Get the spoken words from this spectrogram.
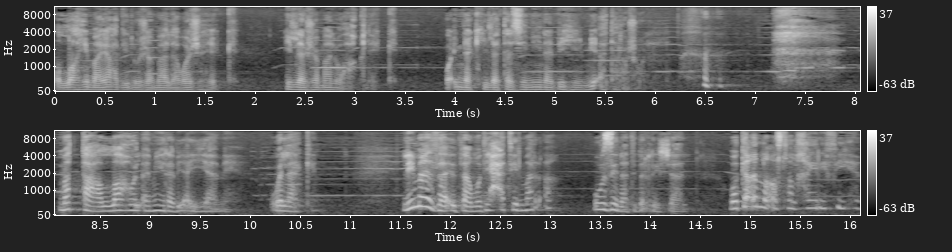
والله ما يعدل جمال وجهك إلا جمال عقلك وإنك لتزنين به مئة رجل. متع الله الأمير بأيامه. ولكن لماذا إذا مدحت المرأة وزنت بالرجال؟ وكأن أصل الخير فيهم.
